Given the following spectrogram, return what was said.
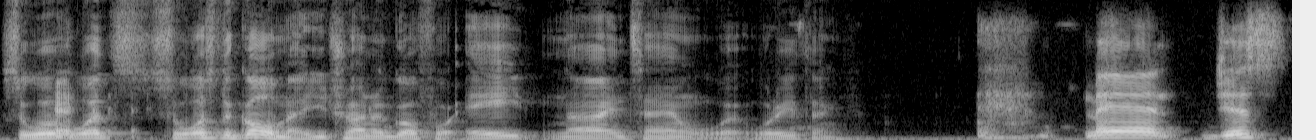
So what, what's so what's the goal, man? You trying to go for eight, nine, ten? What, what do you think? Man, just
